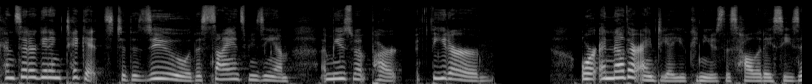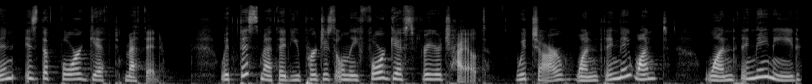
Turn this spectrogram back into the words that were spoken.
consider getting tickets to the zoo, the science museum, amusement park, theater, or another idea you can use this holiday season is the four gift method. With this method, you purchase only four gifts for your child, which are one thing they want, one thing they need,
